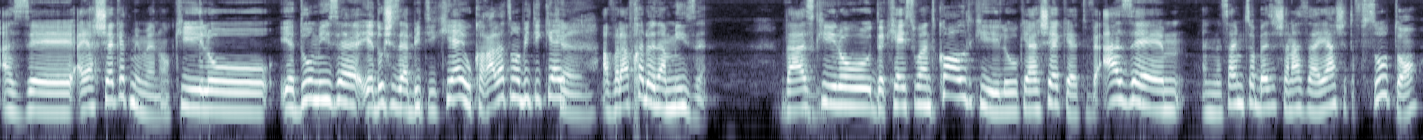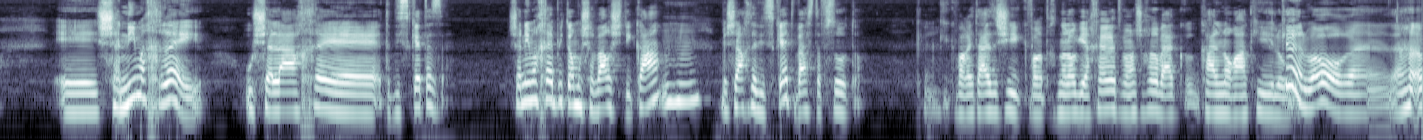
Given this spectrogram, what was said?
אז uh, היה שקט ממנו, כאילו, ידעו מי זה, ידעו שזה ה-BTK, הוא קרא לעצמו BTK, כן. אבל אף אחד לא ידע מי זה. ואז כאילו, the case went cold, כאילו, כי היה שקט. ואז uh, אני מנסה למצוא באיזה שנה זה היה שתפסו אותו, אה, שנים אחרי הוא שלח אה, את הדיסקט הזה. שנים אחרי פתאום הוא שבר שתיקה, ושלח את הדיסקט ואז תפסו אותו. כן. כי כבר הייתה איזושהי כבר טכנולוגיה אחרת ומשהו אחר והיה קל נורא כאילו. כן, ברור, אה, היה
